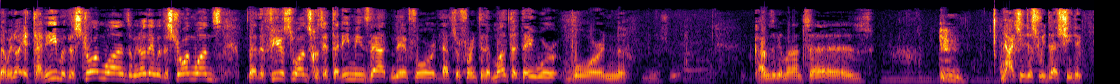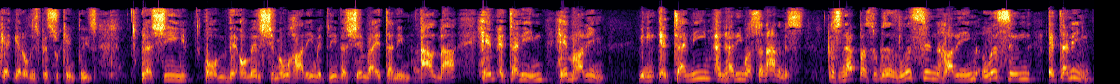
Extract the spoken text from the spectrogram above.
and we know Etanim are the strong ones, and we know they were the strong ones, they're the fierce ones, because Etanim means that, and therefore that's referring to the month that they were born. Comes says, now, actually, just read Rashi to get all these pesukim, please. Rashi ve'omer shemu harim etriv Hashem va'etanim. Alma him etanim him harim, meaning etanim and harim are synonymous. Because in that pasuk says, "Listen, harim, listen, etanim."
